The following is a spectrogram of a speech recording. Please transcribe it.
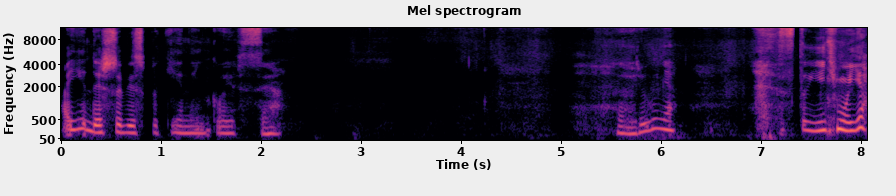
А їдеш собі спокійненько і все. Грюня. Стоїть моя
